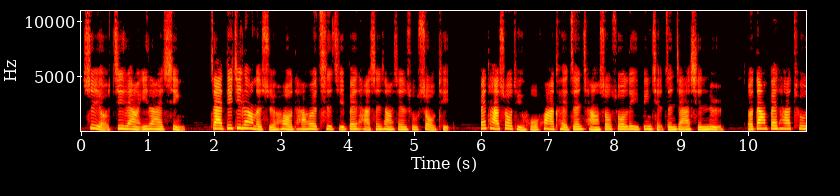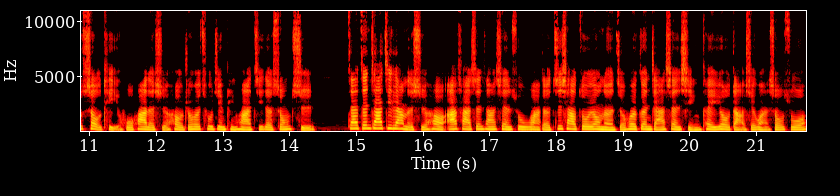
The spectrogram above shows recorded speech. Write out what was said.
是有剂量依赖性。在低剂量的时候，它会刺激贝塔肾上腺素受体，贝塔受体活化可以增强收缩力，并且增加心率。而当贝塔受体活化的时候，就会促进平滑肌的松弛。在增加剂量的时候，阿尔法肾上腺素外的致效作用呢，则会更加盛行，可以诱导血管收缩。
